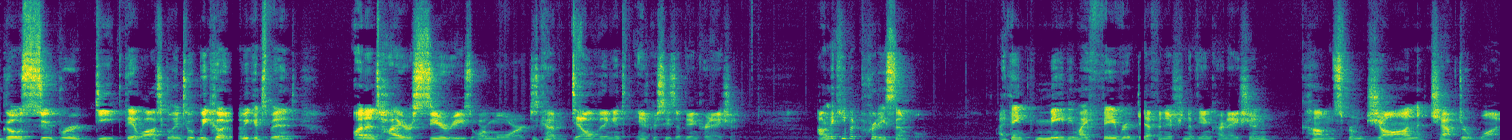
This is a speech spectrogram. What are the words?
go super deep theological into it. We could. We could spend an entire series or more just kind of delving into the intricacies of the incarnation. I'm going to keep it pretty simple. I think maybe my favorite definition of the incarnation comes from John chapter 1,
